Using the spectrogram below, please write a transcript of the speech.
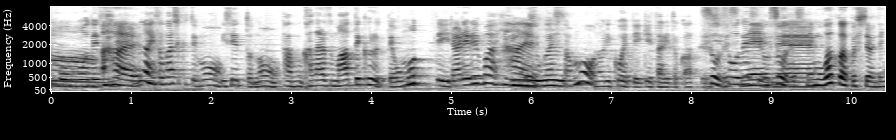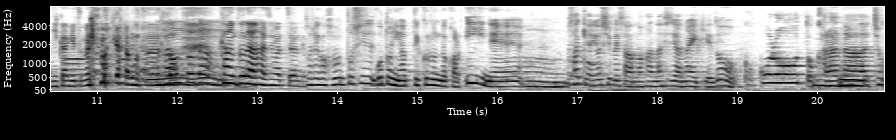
方法ですね、はい、普段忙しくてもリセットの多分必ず回ってくるって思っていられれば日々の忙しさも乗り越えていけたりとかってしそうですよね、そうですね。もうワクワクしちゃうんで2か月ぐらい前からもずっとカウントダウンカウントダウン始まっちゃうんで。それが半年ごとにやってくるんだからいいね、うん、さっきの吉部さんの話じゃないけど心と体直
